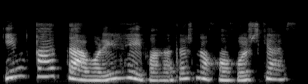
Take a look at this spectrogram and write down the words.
اینقدر درباره حیواناتش ناخن خشک است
